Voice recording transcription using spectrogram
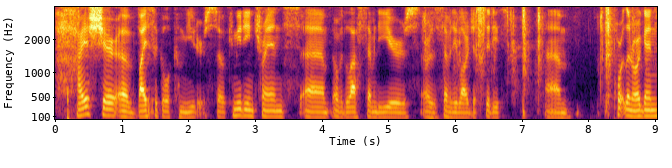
Highest share of bicycle commuters. So commuting trends um, over the last 70 years, or the 70 largest cities. Um, Portland, Oregon.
